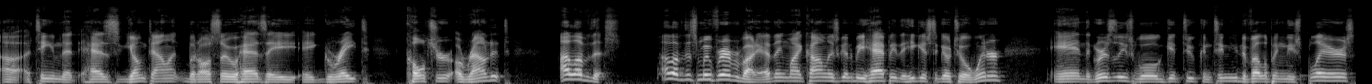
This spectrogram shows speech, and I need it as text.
uh, a team that has young talent but also has a, a great culture around it. I love this. I love this move for everybody. I think Mike Conley's going to be happy that he gets to go to a winner, and the Grizzlies will get to continue developing these players.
